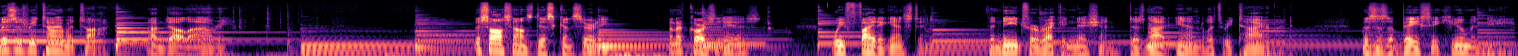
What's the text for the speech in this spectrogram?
This is Retirement Talk. I'm Del Lowry. This all sounds disconcerting, and of course it is. We fight against it. The need for recognition does not end with retirement. This is a basic human need.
